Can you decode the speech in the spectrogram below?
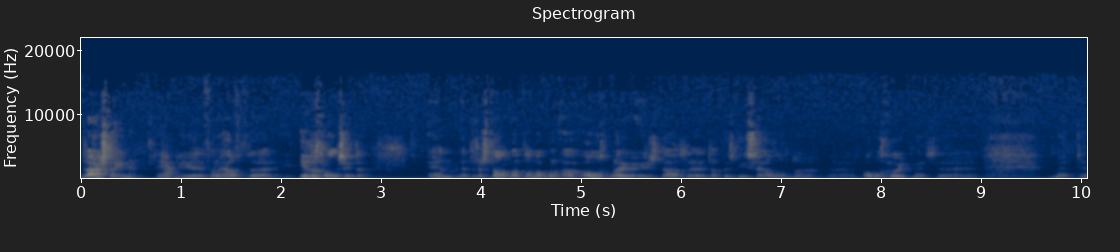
draagstenen, die voor de helft in de grond zitten. En het restant wat dan nog overgebleven is, dat, dat is niet zelden overgroeid met met, uh,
